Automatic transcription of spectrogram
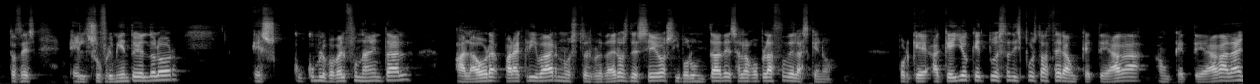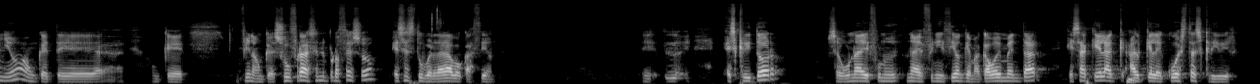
Entonces, el sufrimiento y el dolor es, cumple un papel fundamental a la hora para cribar nuestros verdaderos deseos y voluntades a largo plazo de las que no. Porque aquello que tú estás dispuesto a hacer, aunque te haga, aunque te haga daño, aunque te, aunque, en fin, aunque sufras en el proceso, esa es tu verdadera vocación. Eh, escritor, según una, definición que me acabo de inventar, es aquel al, que le cuesta escribir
